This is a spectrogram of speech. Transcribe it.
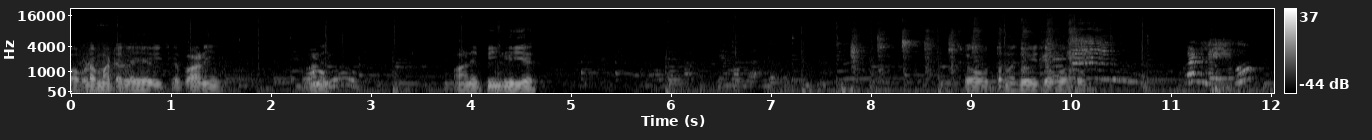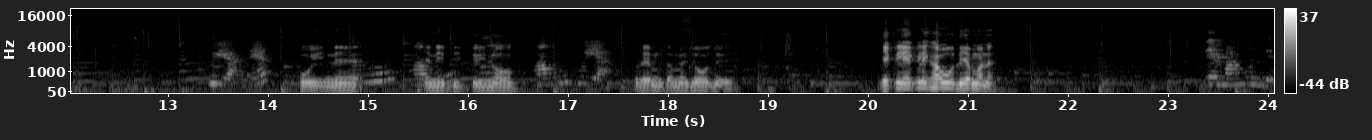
આપણા માટે લઈ આવી છે પાણી. પાણી. પાણી પી લઈએ. જો તમે જોઈ શકો તો ફૂઈને એની દીકરીનો પ્રેમ તમે જોવો જોઈએ. એકલી એકલી ખાવું દે મને. તે મામુ દે.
